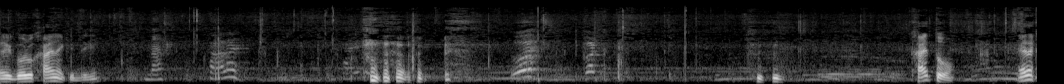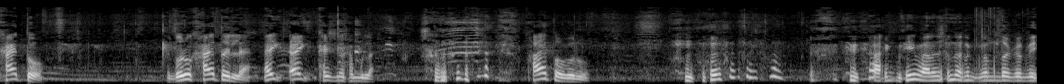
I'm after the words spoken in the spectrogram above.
এই গরু খায় নাকি দেখি? না খায় তো? এটা খায় তো? গরু খায় তো এই এই খাইস না সবগুলা। খায় তো গরু? একদিন মানুষের গন্ধ করবি।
